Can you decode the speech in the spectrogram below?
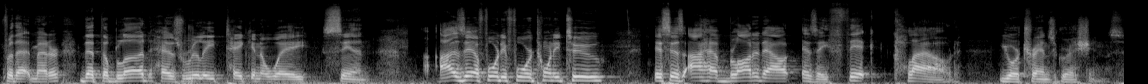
for that matter, that the blood has really taken away sin. Isaiah 44 22, it says, I have blotted out as a thick cloud your transgressions,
